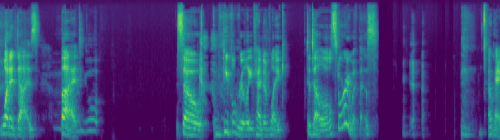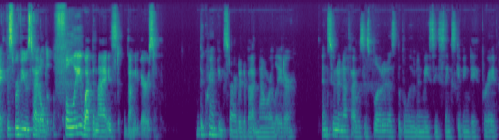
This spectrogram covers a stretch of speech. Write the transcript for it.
what it does. But so people really kind of like to tell a little story with this. Yeah. Okay, this review is titled Fully Weaponized Gummy Bears. The cramping started about an hour later and soon enough I was as bloated as the balloon in Macy's Thanksgiving Day parade.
